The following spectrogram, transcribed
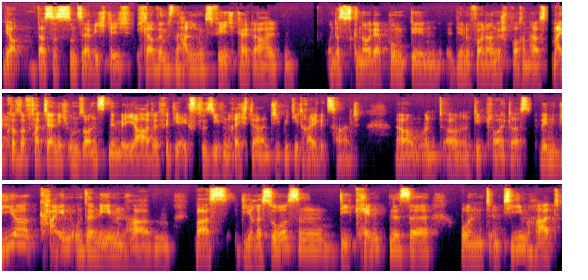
Ja, das ist uns sehr wichtig. Ich glaube, wir müssen Handlungsfähigkeit erhalten. Und das ist genau der Punkt, den, den du vorhin angesprochen hast. Microsoft hat ja nicht umsonst eine Milliarde für die exklusiven Rechte an GPT-3 gezahlt ja, und, äh, und deployt das. Wenn wir kein Unternehmen haben, was die Ressourcen, die Kenntnisse und ein Team hat,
